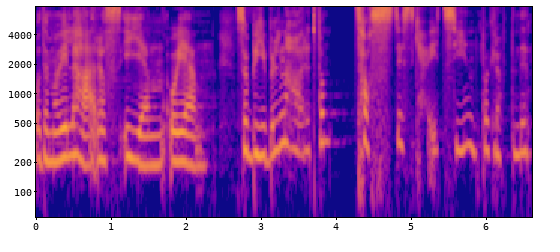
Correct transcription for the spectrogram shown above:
Og det må vi lære oss igjen og igjen. Så Bibelen har et fantastisk høyt syn på kroppen din.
